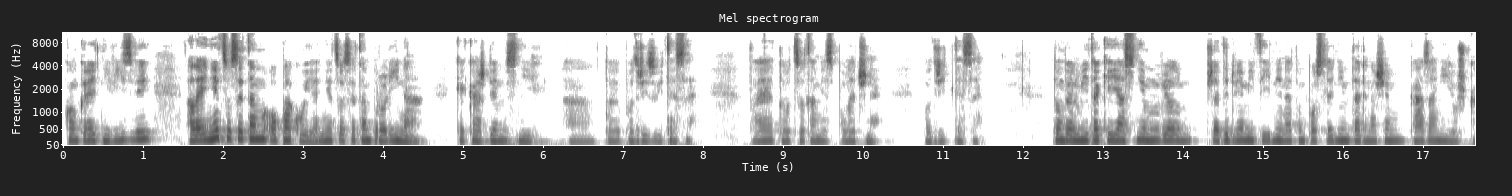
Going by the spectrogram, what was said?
konkrétní výzvy, ale něco se tam opakuje, něco se tam prolíná ke každému z nich. A to je podřizujte se. To je to, co tam je společné. Podříďte se. O tom velmi taky jasně mluvil před dvěmi týdny na tom posledním tady našem kázání Joška.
